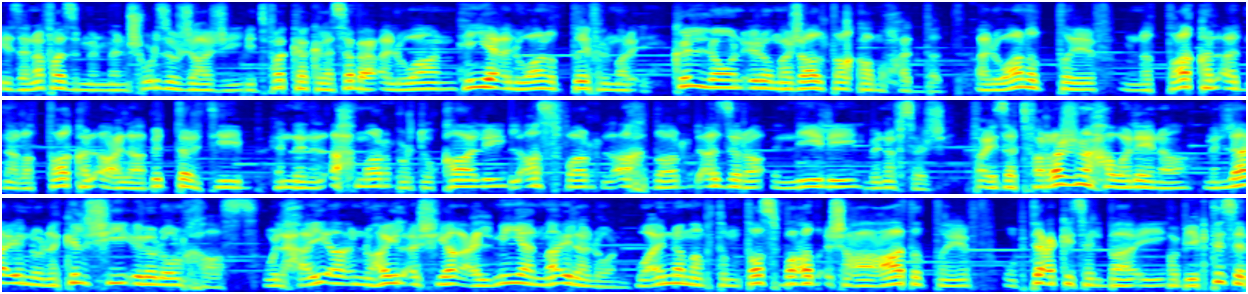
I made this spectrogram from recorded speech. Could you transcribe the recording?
إذا نفذ من منشور زجاجي بيتفكك لسبع ألوان هي ألوان الطيف المرئي. كل لون له مجال طاقة محدد. ألوان الطيف من الطاقة الأدنى للطاقة الأعلى بالترتيب هن الأحمر برتقالي الأصفر الأخضر الأزرق النيلي بنفسجي فإذا تفرجنا حوالينا بنلاقي إنه لكل شيء له لون خاص والحقيقة إنه هاي الأشياء علميا ما إلها لون وإنما بتمتص بعض إشعاعات الطيف وبتعكس الباقي وبيكتسب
